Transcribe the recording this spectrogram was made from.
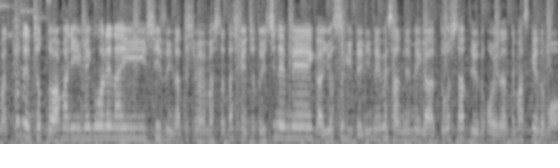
まあ、去年ちょっとあまり恵まれないシーズンになってしまいました確かにちょっと1年目が良すぎて2年目3年目がどうしたというところになってますけれども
